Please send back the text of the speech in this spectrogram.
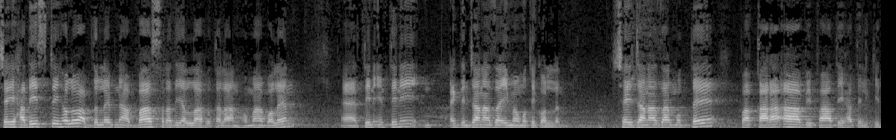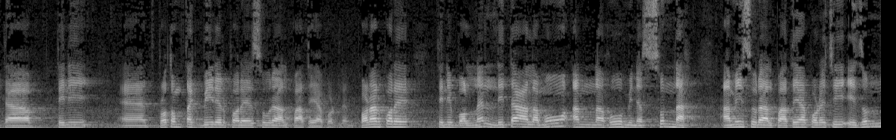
সেই হাদিসটি হলো আবদুল্লাহ ইবনে আব্বাস রাদি আল্লাহ হুমা বলেন তিনি তিনি একদিন জানাজা ইমামতি করলেন। সেই জানাজার মধ্যে কিতাব। তিনি প্রথম তাকবীরের পরে সুরা আল ফাতেহা পড়লেন। পড়ার পরে তিনি বললেন লিতা আলামু আন্নাহু মিনাসুন্নাহ আমি সুরা আল পাতেয়া পড়েছি এই জন্য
